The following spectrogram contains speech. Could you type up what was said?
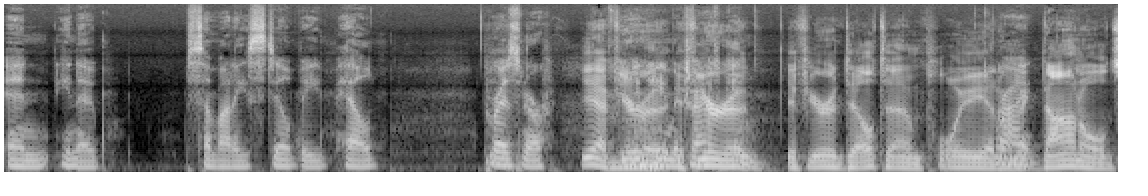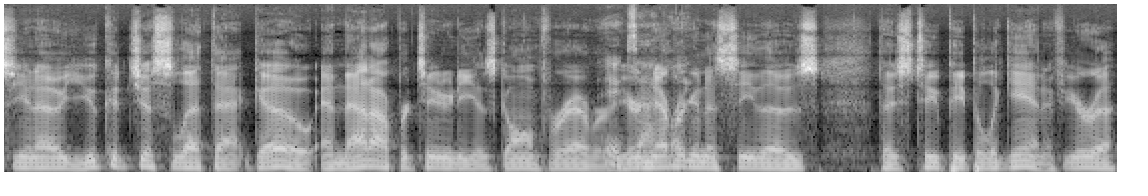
and you know somebody still be held prisoner. Yeah, if you're a, if you're a, if you're a Delta employee at a McDonald's, you know you could just let that go, and that opportunity is gone forever. You're never going to see those those two people again. If you're a,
